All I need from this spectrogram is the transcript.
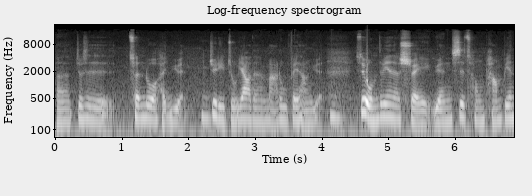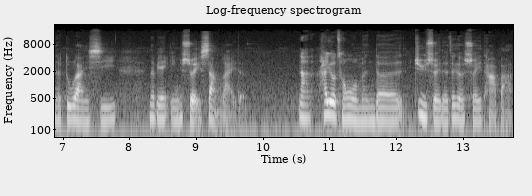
呃就是村落很远，距离主要的马路非常远，所以我们这边的水源是从旁边的都兰溪那边引水上来的。那他又从我们的聚水的这个水塔把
